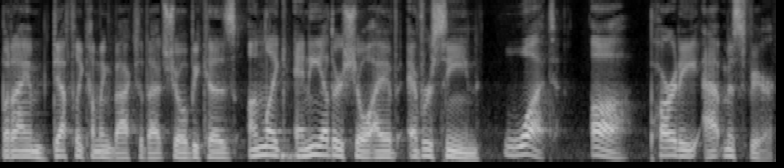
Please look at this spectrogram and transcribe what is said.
But I am definitely coming back to that show because unlike any other show I have ever seen, what a party atmosphere.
